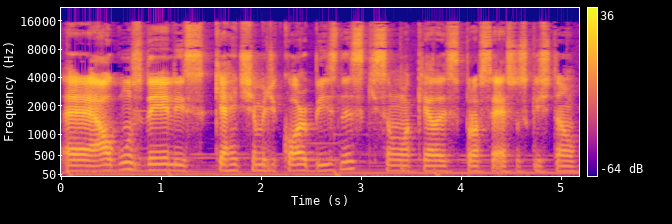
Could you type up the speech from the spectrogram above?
é, alguns deles que a gente chama de core business, que são aqueles processos que estão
